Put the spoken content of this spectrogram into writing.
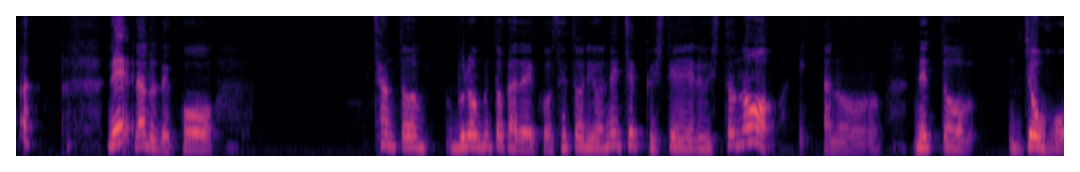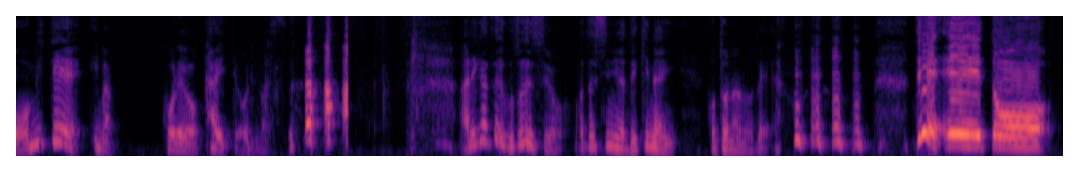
ね。なので、こう、ちゃんとブログとかで、こう、瀬取りをね、チェックしている人の、あの、ネット情報を見て、今、これを書いております。ありがたいことですよ。私にはできないことなので。で、えっ、ー、と、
